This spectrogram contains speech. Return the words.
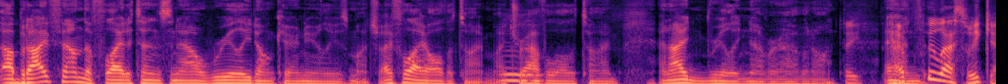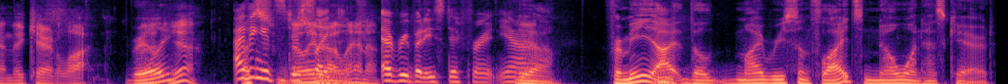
uh, but I've found the flight attendants now really don't care nearly as much. I fly all the time. Mm. I travel all the time, and I really never have it on. they, I And- flew last weekend. They cared a lot. Really? Yeah. I think it's just really like Atlanta. everybody's different. Yeah. Yeah. For me, I the my recent flights, no one has cared.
